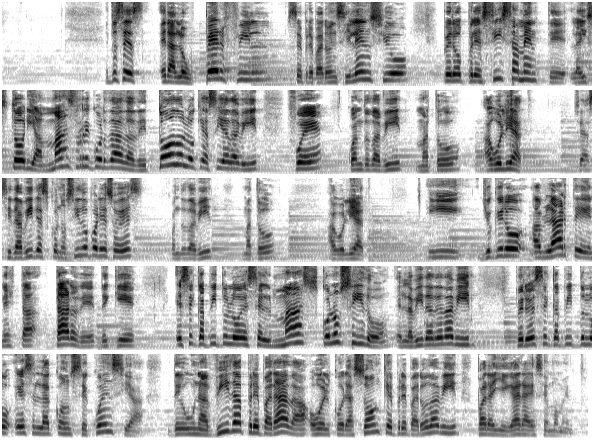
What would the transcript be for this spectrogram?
Entonces era low perfil, se preparó en silencio, pero precisamente la historia más recordada de todo lo que hacía David fue cuando David mató a Goliat. O sea, si David es conocido por eso es cuando David mató a Goliat. Y yo quiero hablarte en esta tarde de que ese capítulo es el más conocido en la vida de David, pero ese capítulo es la consecuencia de una vida preparada o el corazón que preparó David para llegar a ese momento.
